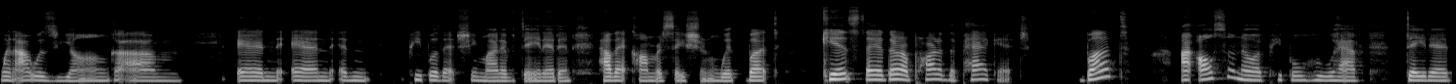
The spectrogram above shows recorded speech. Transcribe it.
when I was young. Um and and and people that she might have dated and how that conversation with but kids they they're a part of the package but i also know of people who have dated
